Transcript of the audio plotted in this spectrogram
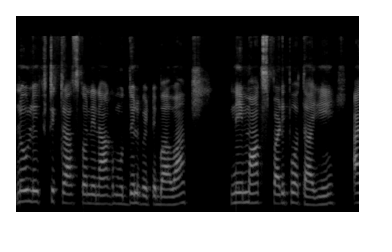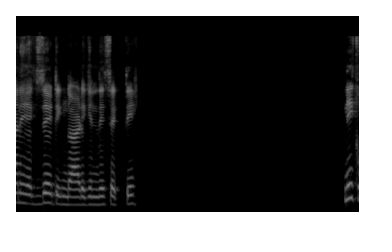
నువ్వు లిప్స్టిక్ రాసుకొని నాకు ముద్దులు పెట్టు బావా. నీ మార్క్స్ పడిపోతాయి అని ఎగ్జైటింగ్గా అడిగింది శక్తి. నీకు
